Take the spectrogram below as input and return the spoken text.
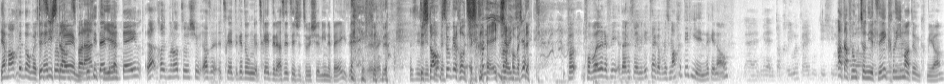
ja, macht nur, Das ist Problem. transparent sind einfach hier. ein Teil... Ja, könnte man auch zwischen... Also, jetzt geht er, gerade um- jetzt geht er... Also, jetzt ist er zwischen meinen Beinen. Das, äh, das ist Staubsauger kommt stein. Scheisse. Von, von welcher... Fi- Das wollen wir nicht sagen, aber was macht ihr hier innen genau? Äh, wir haben hier Klimagerät im Tisch rein. Ah, da funktioniert es nicht. Klima, denke ich, ja.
